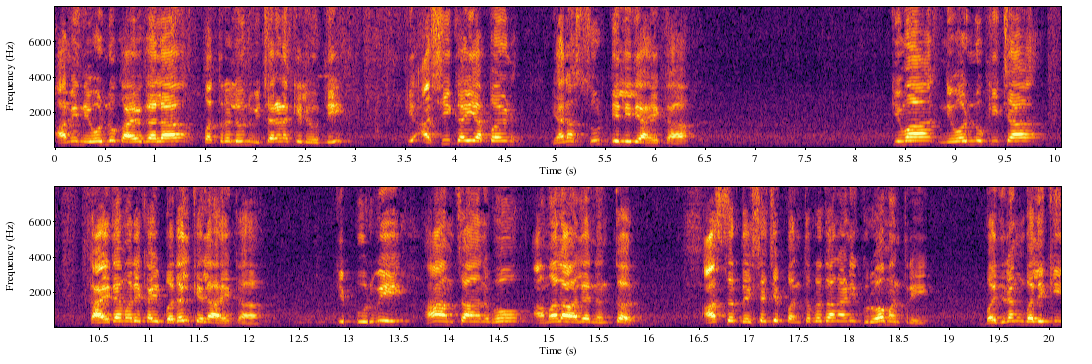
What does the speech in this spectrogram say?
आम्ही निवडणूक आयोगाला पत्र लिहून विचारणा केली होती. की अशी काही आपण यांना सूट दिलेली आहे का? किंवा निवडणुकीच्या कायद्यामध्ये काही बदल केला आहे का? की पूर्वी हा आमचा अनुभव आम्हाला आल्यानंतर आज तर देशाचे पंतप्रधान आणि गृहमंत्री बजरंग बली की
